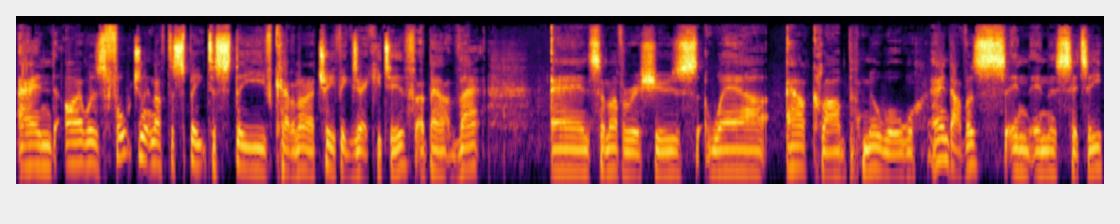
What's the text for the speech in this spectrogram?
And I was fortunate enough to speak to Steve Kavanagh, our chief executive, about that and some other issues where our club, Millwall, and others in, in the city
